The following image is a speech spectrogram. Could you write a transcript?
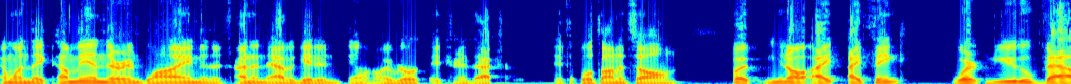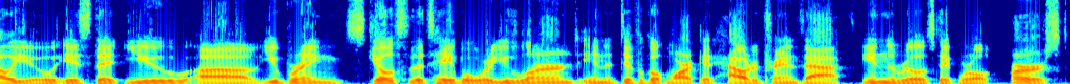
And when they come in, they're in blind and they're trying to navigate an Illinois real estate transaction. Difficult on its own. But you know, I I think where you value is that you uh, you bring skills to the table where you learned in a difficult market how to transact in the real estate world first,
